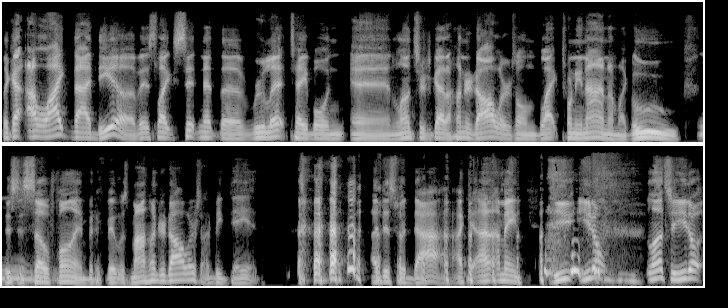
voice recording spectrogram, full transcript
Like I, I like the idea of it. It's like sitting at the roulette table and and Lunsford's got a hundred dollars on Black twenty nine. I'm like, ooh, this is Mm. so fun. But if it was my hundred dollars, I'd be dead. I just would die. I, I, I mean, you you don't, Lunsford, you don't.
